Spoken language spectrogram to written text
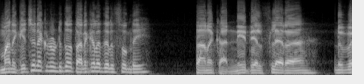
మన కిచెన్ ఎక్కడ ఉంటుందో తనకెలా తెలుస్తుంది? తనకు అన్నీ తెలుసులేరా. నువ్వు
